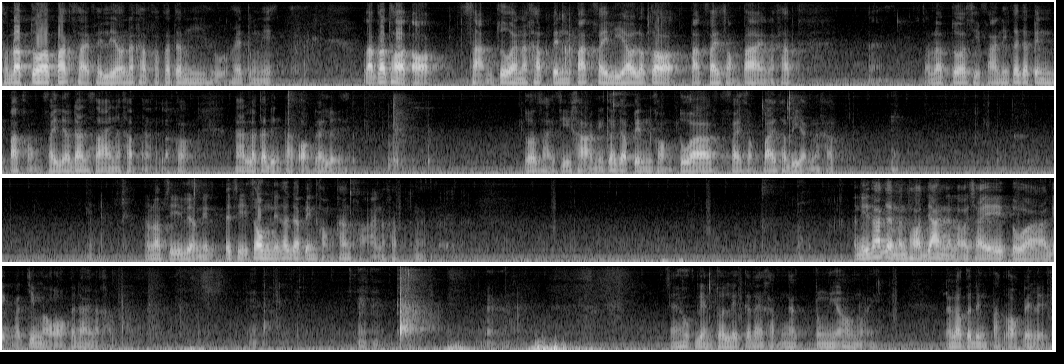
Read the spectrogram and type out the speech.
สำหรับตัวปลั๊กสายไฟเลี้ยวนะครับเขาก็จะมีอยู่ให้ตรงนี้ เราก็ถอดออก 3 ตัวนะครับ เป็นปลั๊กไฟเลี้ยวแล้วก็ปลั๊กไฟ 2 ป้ายนะครับ สำหรับตัวสีฟ้านี้ก็จะเป็นปลั๊กของไฟเลี้ยวด้านซ้ายนะครับอ่าแล้วก็งั้นแล้วก็ดึงปลั๊กออกได้เลย ตัวสายสีขาวนี้ก็จะเป็นของตัวไฟ2ป้ายทะเบียนนะครับสำหรับสีเหลืองนี่ไอสีส้มนี่ก็จะเป็นของข้างขวานะครับอันนี้ถ้าเกิดมันถอดยากเนี่ยเราใช้ตัวเหล็กมาจิ้มเอาออกก็ได้นะครับอ่าใช้หก เหลี่ยมตัวเล็กก็ได้ครับ งัดตรงนี้ออกหน่อย แล้วเราก็ดึงปลั๊กออกได้เลย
